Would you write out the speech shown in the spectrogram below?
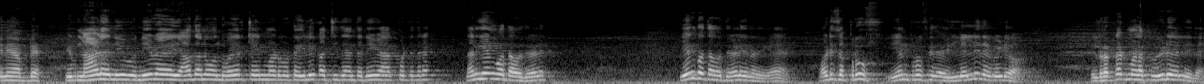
ಏನೇ ಅಪ್ಡೇಟ್ ಇವ್ ನಾಳೆ ನೀವು, ನೀವೇ ಯಾವ್ದಾನು ಒಂದು ವೈರ್ ಚೇಂಜ್ ಮಾಡಿಬಿಟ್ಟು ಇಲ್ಲಿ ಕಚ್ಚಿದೆ ಅಂತ ನೀವೇ ಹಾಕ್ಬಿಟ್ಟಿದ್ರೆ ನನಗೆ ಹೆಂಗೆ ಗೊತ್ತಾಗೋದು ಹೇಳಿ? ಏನು ಗೊತ್ತಾಗುತ್ತೆ ಹೇಳಿ ನನಗೆ? ವಾಟ್ ಇಸ್ ಅ ಪ್ರೂಫ್ ಏನು ಪ್ರೂಫ್ ಇದೆ? ಇಲ್ಲೆಲ್ಲಿದೆ ವೀಡಿಯೋ ಇಲ್ಲಿ ರೆಕಾರ್ಡ್ ಮಾಡೋಕ್ಕೆ ವೀಡಿಯೋ ಎಲ್ಲಿದೆ?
